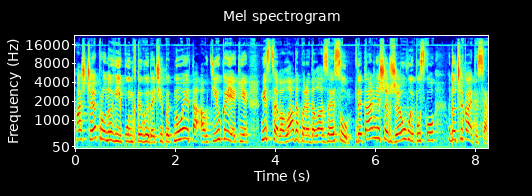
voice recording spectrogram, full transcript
А ще про нові пункти видачі питної та автівки, які місцева влада передала ЗСУ. Детальніше вже у випуску. Дочекайтеся.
